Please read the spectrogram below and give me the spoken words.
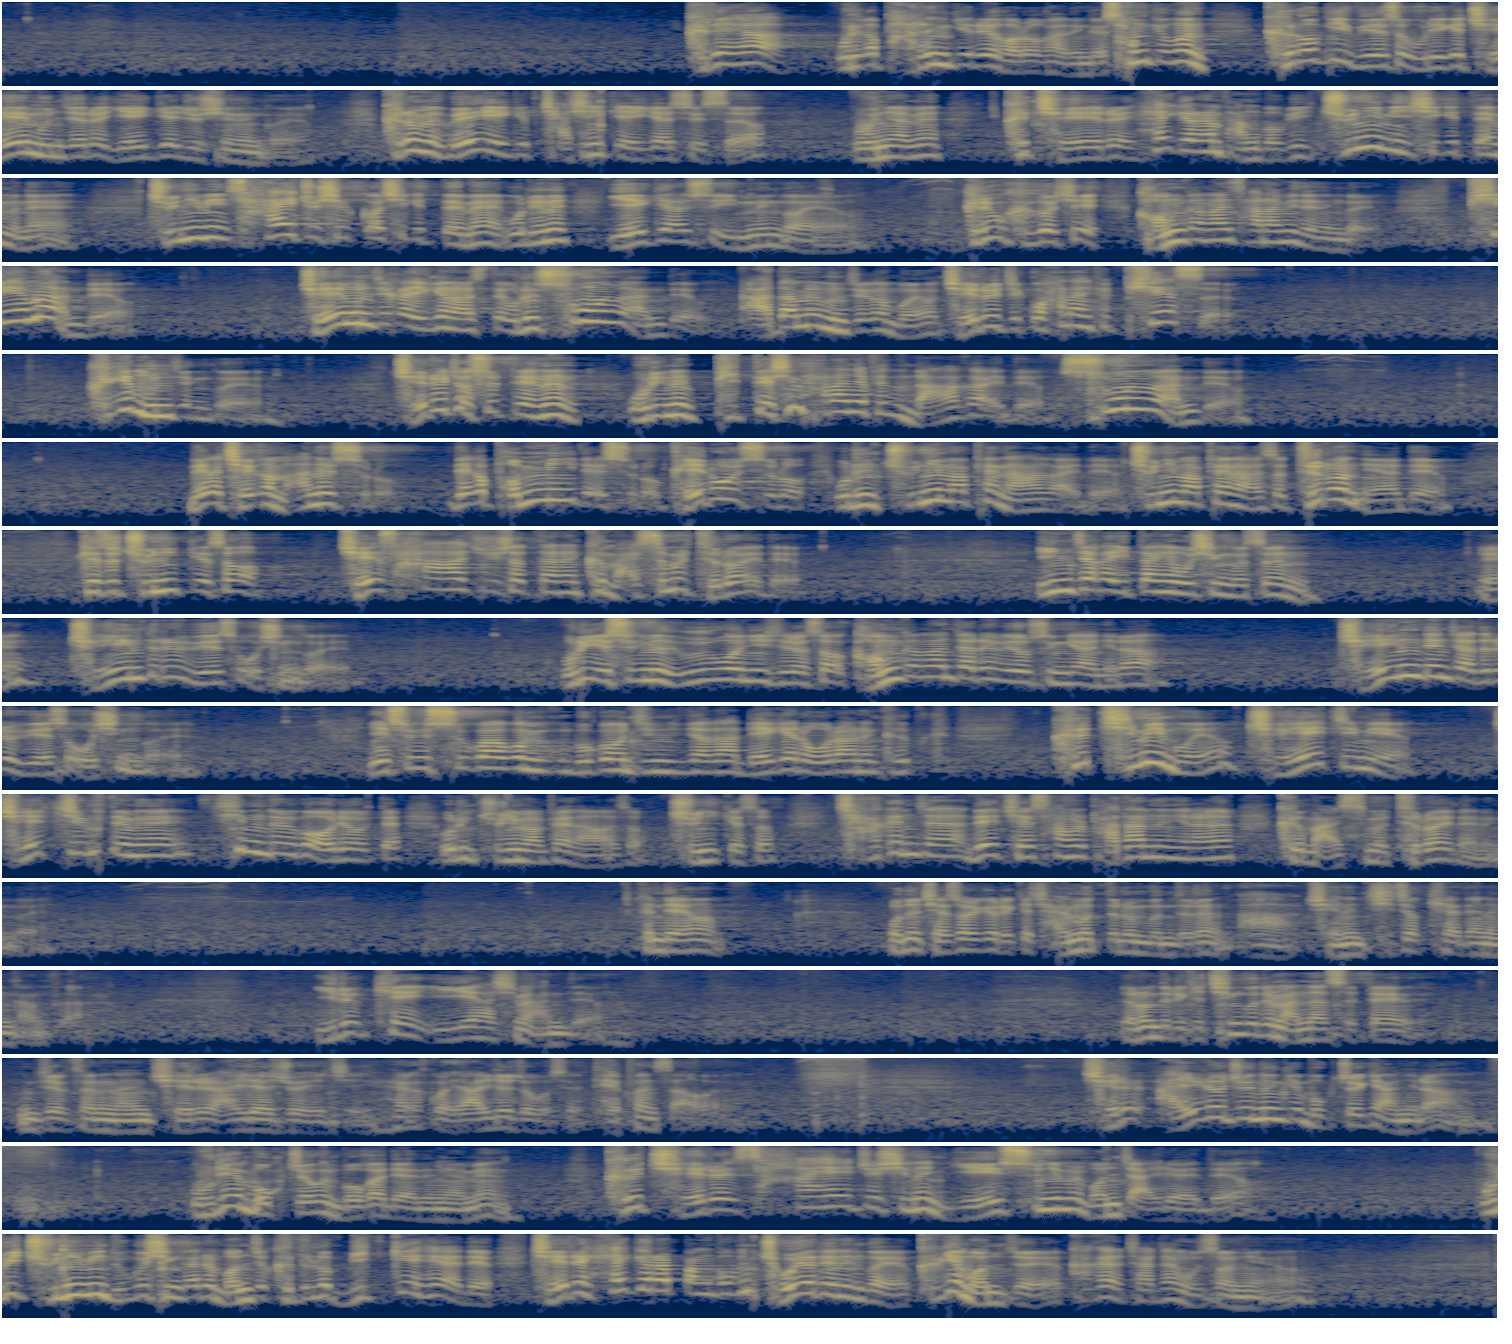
그래야 우리가 바른 길을 걸어가는 거예요. 성경은 그러기 위해서 우리에게 죄의 문제를 얘기해 주시는 거예요. 그러면 왜 얘기, 자신 있게 얘기할 수 있어요? 뭐냐면 그 죄를 해결하는 방법이 주님이시기 때문에 주님이 사해 주실 것이기 때문에 우리는 얘기할 수 있는 거예요. 그리고 그것이 건강한 사람이 되는 거예요. 피하면 안 돼요. 죄 문제가 얘기 나왔을 때 우리는 숨으면 안 돼요. 아담의 문제가 뭐예요? 죄를 짓고 하나님 앞에 피했어요. 그게 문제인 거예요. 죄를 졌을 때는 우리는 빛 대신 하나님 앞에 나아가야 돼요. 숨으면 안 돼요. 내가 죄가 많을수록 내가 범민이 될수록 괴로울수록 우리는 주님 앞에 나아가야 돼요. 주님 앞에 나와서 드러내야 돼요. 그래서 주님께서 죄 사하 주셨다는 그 말씀을 들어야 돼요. 인자가 이 땅에 오신 것은 예? 죄인들을 위해서 오신 거예요. 우리 예수님은 의원이시려서 건강한 자를 위해 오신 게 아니라 죄인 된 자들을 위해서 오신 거예요. 예수님 수고하고 무거운 짐자다 내게로 오라는 그, 그, 그 짐이 뭐예요? 죄의 짐이에요. 죄짐 때문에 힘들고 어려울 때 우린 주님 앞에 나와서 주님께서 작은 자 내 죄 사함을 받았느니라는 그 말씀을 들어야 되는 거예요. 근데요 오늘 제 설교를 이렇게 잘못 들은 분들은 아 죄는 지적해야 되는 건가 이렇게 이해하시면 안 돼요. 여러분들이 이렇게 친구들 만났을 때 이제부터는 나는 죄를 알려줘야지 해갖고 알려줘 보세요. 대판 싸워요. 죄를 알려주는 게 목적이 아니라 우리의 목적은 뭐가 돼야 되냐면 그 죄를 사해 주시는 예수님을 먼저 알려야 돼요. 우리 주님이 누구신가를 먼저 그들로 믿게 해야 돼요. 죄를 해결할 방법은 줘야 되는 거예요. 그게 먼저예요. 가장 우선이에요.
